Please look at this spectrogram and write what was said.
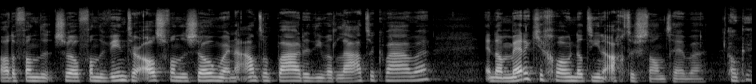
We hadden van de, zowel van de winter als van de zomer een aantal paarden die wat later kwamen. En dan merk je gewoon dat die een achterstand hebben. Oké.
